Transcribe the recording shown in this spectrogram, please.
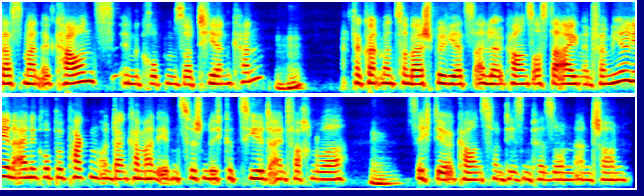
dass man Accounts in Gruppen sortieren kann. Mhm. Da könnte man zum Beispiel jetzt alle Accounts aus der eigenen Familie in eine Gruppe packen und dann kann man eben zwischendurch gezielt einfach nur mhm. sich die Accounts von diesen Personen anschauen.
